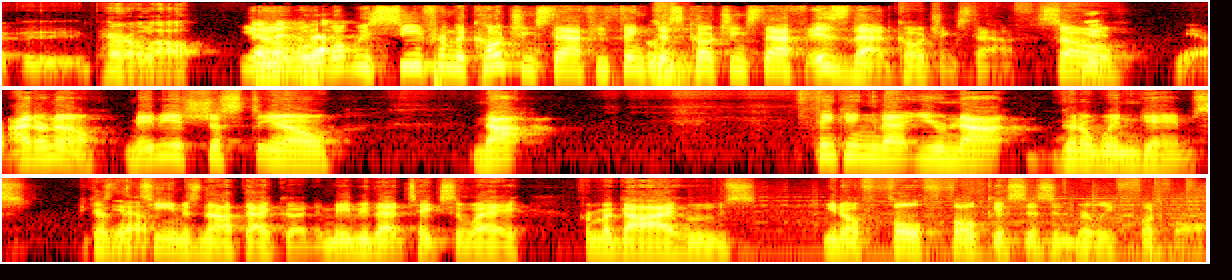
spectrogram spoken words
uh, parallel. You know, that, what we see from the coaching staff, you think this coaching staff is that coaching staff. So yeah, yeah. I don't know. Maybe it's just you know, not thinking that you're not going to win games because Yeah. the team is not that good, and maybe that takes away from a guy who's you know full focus isn't really football.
